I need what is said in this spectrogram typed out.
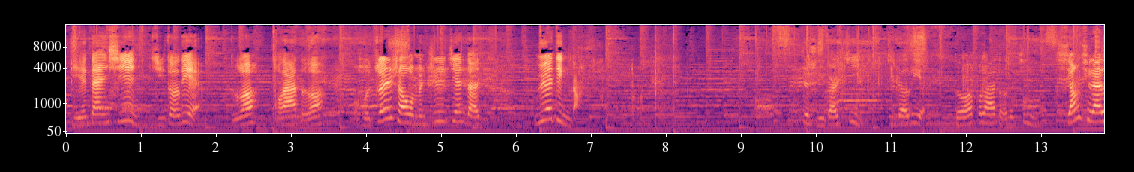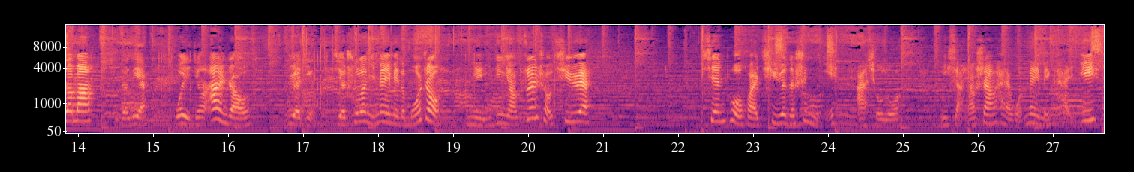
别担心，吉德烈德布拉德，我会遵守我们之间的约定的。这是一段记忆，吉德烈德布拉德的记忆。想起来了吗，吉德利？我已经按照约定解除了你妹妹的魔咒，你也一定要遵守契约。先破坏契约的是你，阿修罗。你想要伤害我妹妹凯伊，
